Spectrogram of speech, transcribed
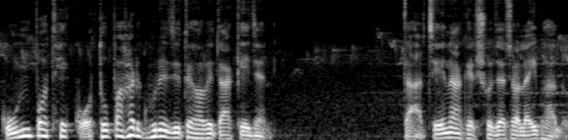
কোন পথে কত পাহাড় ঘুরে যেতে হবে তা কে জানে? তার চেয়ে নাকের সোজা চলাই ভালো।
